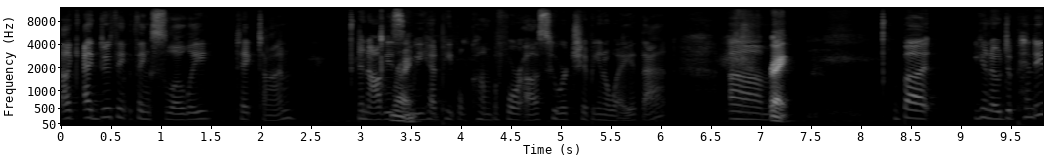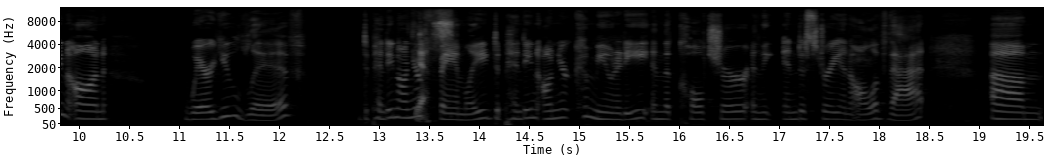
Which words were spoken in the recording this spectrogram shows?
like I do think things slowly take time. And obviously Right. we had people come before us who were chipping away at that. Um, Right. but you know depending on where you live depending on your Yes. family depending on your community and the culture and the industry and all of that um,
